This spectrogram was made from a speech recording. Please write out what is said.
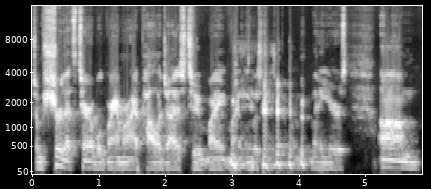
which I'm sure that's terrible grammar. I apologize to my my English many years. Um,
